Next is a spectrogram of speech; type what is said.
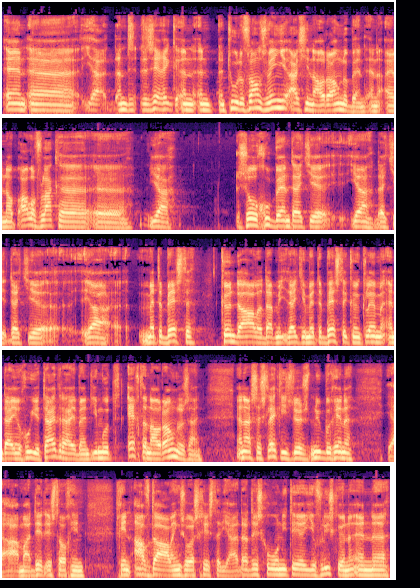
En eh, ja, dan zeg ik, een, een, Tour de France win je als je een allrounder bent. En, en op alle vlakken eh, ja, zo goed bent dat je, ja, dat je, dat je eh, ja, met de beste kunt dalen. Dat, dat je met de beste kunt klimmen en dat je een goede tijdrijder bent. Je moet echt een allrounder zijn. En als de slekkies dus nu beginnen... Ja, maar dit is toch geen, geen afdaling zoals gisteren. Ja, dat is gewoon niet tegen je verlies kunnen. En...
